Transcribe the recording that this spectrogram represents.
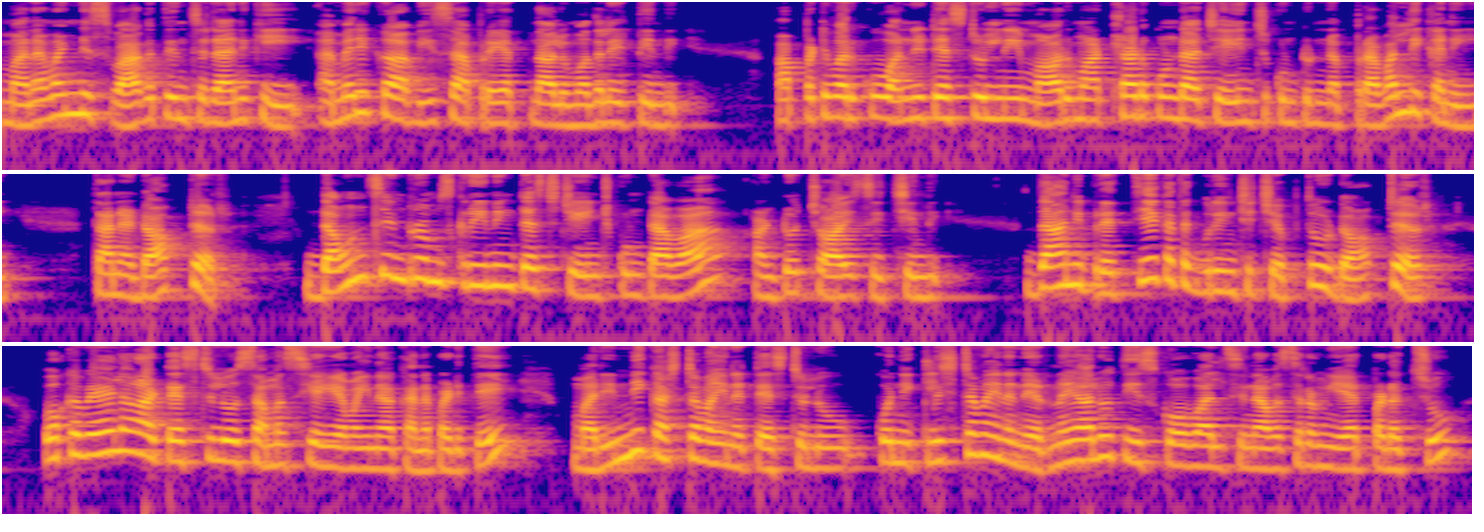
మనవణ్ణి స్వాగతించడానికి అమెరికా వీసా ప్రయత్నాలు మొదలెట్టింది. అప్పటి వరకు అన్ని టెస్టుల్ని మారు మాట్లాడకుండా చేయించుకుంటున్న ప్రవల్లికని తన doctor Down syndrome screening test చేయించుకుంటావా అంటూ చాయిస్ ఇచ్చింది. దాని ప్రత్యేకత గురించి చెప్తూ డాక్టర్ ఒకవేళ ఆ టెస్టులో సమస్య ఏమైనా కనపడితే మరిన్ని కష్టమైన టెస్టులు కొన్ని క్లిష్టమైన నిర్ణయాలు తీసుకోవాల్సిన అవసరం ఏర్పడచ్చు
